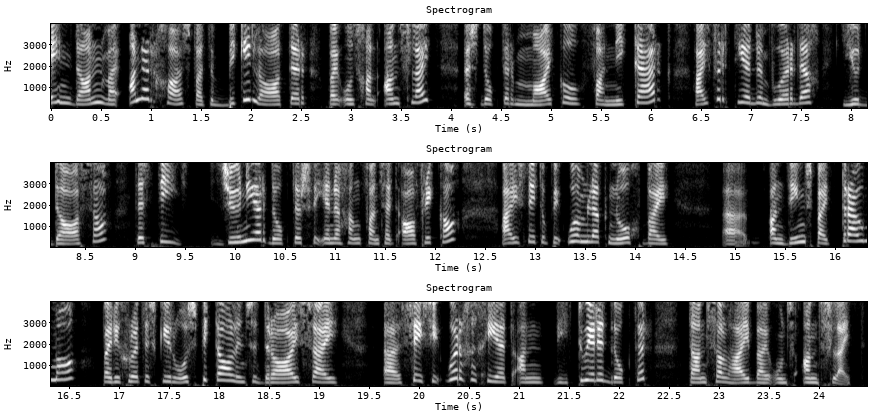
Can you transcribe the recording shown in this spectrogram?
En dan my ander gas wat 'n bietjie later by ons gaan aansluit is Dr Michael van Niekerk. Hy verteenwoordig Judasa, dis die Junior Dokters Vereniging van Suid-Afrika. Hy is net op die oomblik nog by uh aan diens by Trauma by die Groot Skuur Hospitaal en sodra hy sy uh sessie oorgegee het aan die tweede dokter, dan sal hy by ons aansluit.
